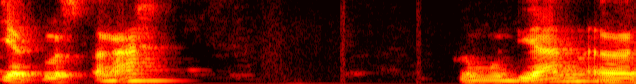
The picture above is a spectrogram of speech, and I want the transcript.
Z plus setengah, Kemudian eh,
